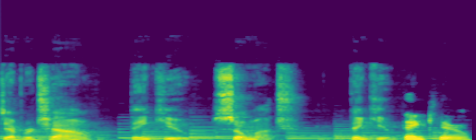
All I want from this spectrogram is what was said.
Deborah Chow, thank you so much. Thank you. Thank you.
